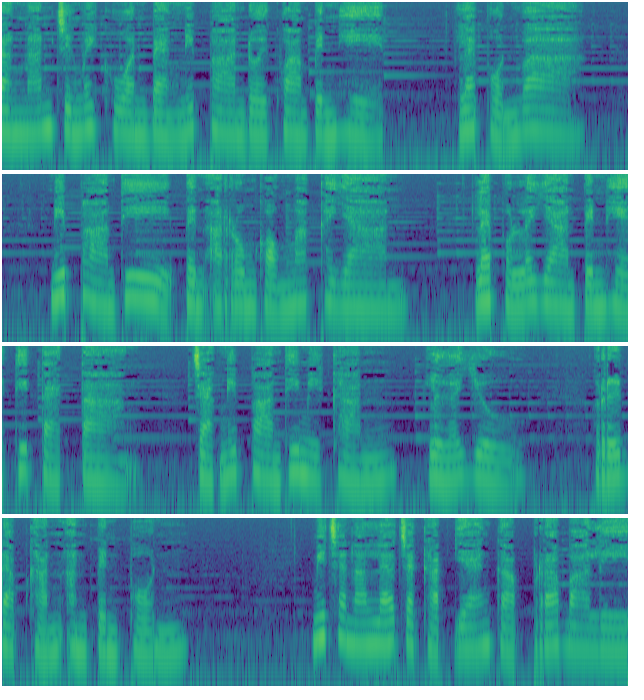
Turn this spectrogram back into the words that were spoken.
ดังนั้นจึงไม่ควรแบ่งนิพพานโดยความเป็นเหตุ และผลว่า นิพพานที่เป็นอารมณ์ของมรรคยาน และผลยานเป็นเหตุที่แตกต่าง จากนิพพานที่มีขันเหลืออยู่ หรือดับขันอันเป็นผล มิฉะนั้นแล้วจะขัดแย้งกับพระบาลี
